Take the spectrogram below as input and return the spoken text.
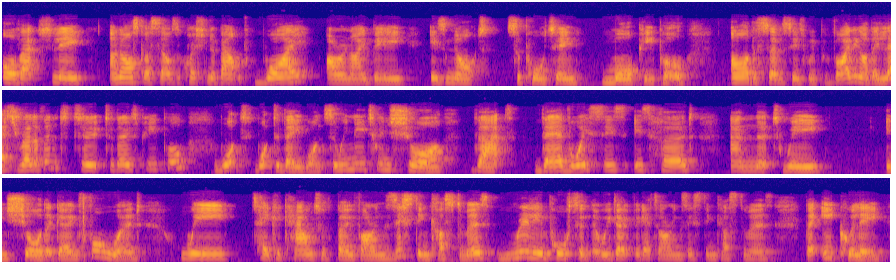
of actually and ask ourselves a question about why RNIB is not supporting more people. Are the services we're providing are they less relevant to, to those people? What what do they want? So we need to ensure that their voice is, is heard and that we ensure that going forward we take account of both our existing customers really important that we don't forget our existing customers but equally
